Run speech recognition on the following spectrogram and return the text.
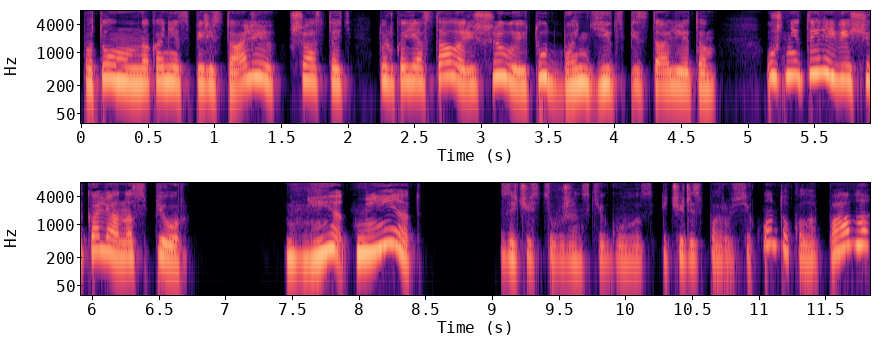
Потом, наконец, перестали шастать, только я встала, решила, и тут бандит с пистолетом. Уж не ты ли вещи Коляна спер? «Нет, нет!» — зачистил женский голос, и через пару секунд около Павла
